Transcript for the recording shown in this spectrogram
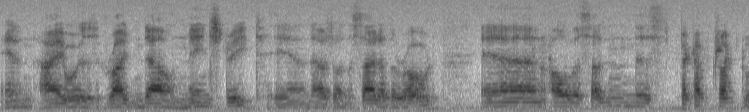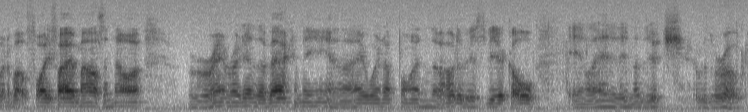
and I was riding down Main Street and I was on the side of the road and all of a sudden this pickup truck doing about 45 miles an hour ran right into the back of me and I went up on the hood of his vehicle and landed in the ditch of the road.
